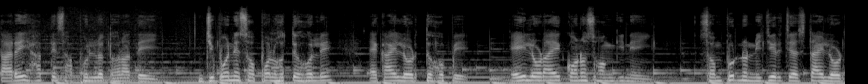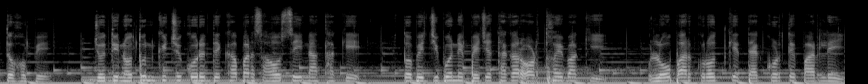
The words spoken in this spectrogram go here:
তারই হাতে সাফল্য ধরা দেয় জীবনে সফল হতে হলে একাই লড়তে হবে। এই লড়াইয়ে কোনো সঙ্গী নেই। সম্পূর্ণ নিজের চেষ্টায় লড়তে হবে। যদি নতুন কিছু করে দেখাবার সাহসেই না থাকে, তবে জীবনে বেঁচে থাকার অর্থই বা কী? লোভ আর ক্রোধকে ত্যাগ করতে পারলেই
